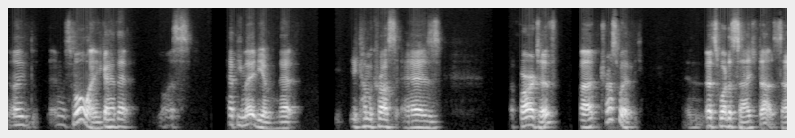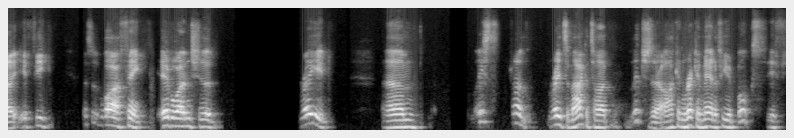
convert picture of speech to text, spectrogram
you know, a small one. You got to have that nice happy medium that you come across as authoritative but trustworthy, and that's what a sage does. So if you, this is why I think everyone should read. Um, at least try and read some archetype literature. I can recommend a few books if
